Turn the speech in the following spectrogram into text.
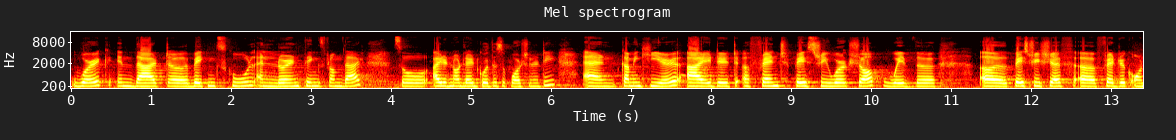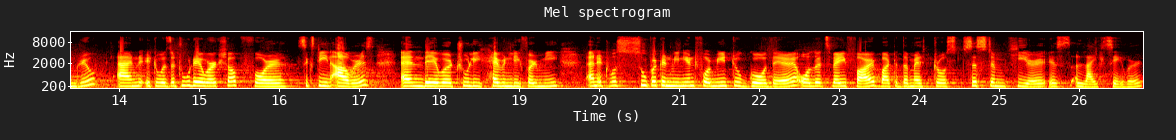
work in that uh, baking school and learn things from that. So I did not let go this opportunity. And coming here I did a French pastry workshop with the uh, pastry chef uh, Frederic Andrieu and it was a two-day workshop for 16 hours and they were truly heavenly for me and it was super convenient for me to go there although it's very far but the metro system here is a lifesaver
